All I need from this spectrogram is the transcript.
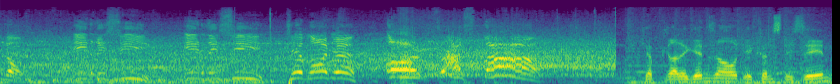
Schwordinov, Idrissi, Idrissi, Terodde. Unfassbar! Ich habe gerade Gänsehaut, ihr könnt es nicht sehen.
